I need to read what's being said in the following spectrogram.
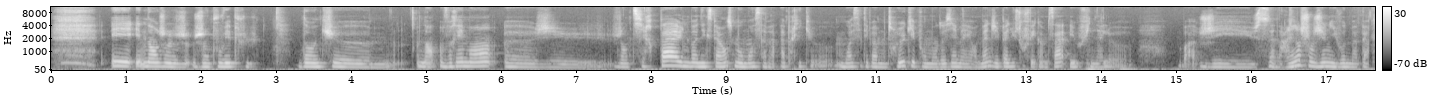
et, non, j'en pouvais plus. Donc, euh, non, vraiment, euh, j'en tire pas une bonne expérience, mais au moins ça m'a appris que moi c'était pas mon truc. Et pour mon deuxième Ironman, j'ai pas du tout fait comme ça. Et au final, bah, ça n'a rien changé au niveau de ma personne.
